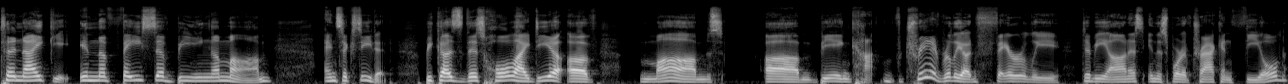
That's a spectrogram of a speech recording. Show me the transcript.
to Nike in the face of being a mom and succeeded. Because this whole idea of moms um, being co- treated really unfairly, to be honest, in the sport of track and field.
